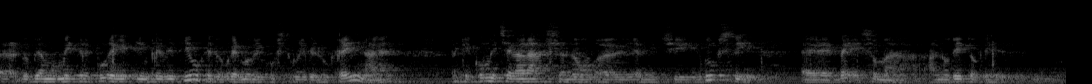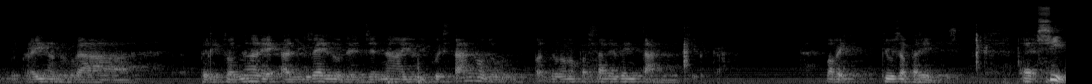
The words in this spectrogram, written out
eh, dobbiamo mettere pure in preventivo che dovremmo ricostruire l'Ucraina, eh, perché come ce la lasciano gli amici russi, beh, insomma, hanno detto che l'Ucraina dovrà per ritornare al livello del gennaio di quest'anno dov dovranno passare 20 anni circa. Va bene, chiusa parentesi. Eh, sì,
